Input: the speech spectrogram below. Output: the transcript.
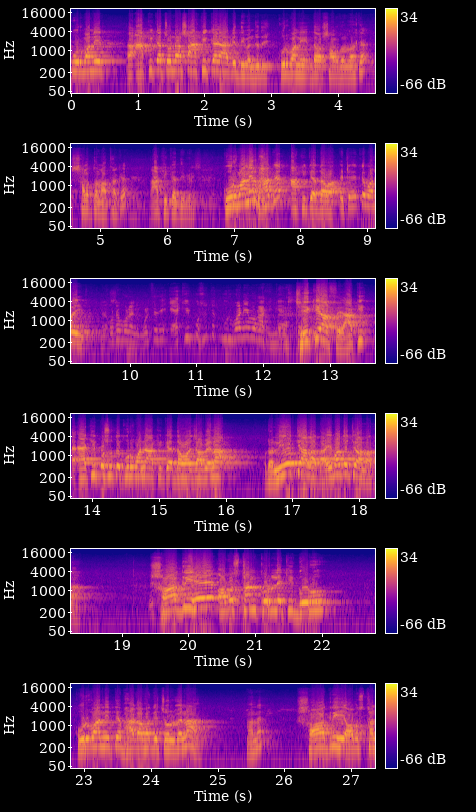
কুরবানির আকিকা চলে আসে আকিকায় আগে দিবেন। যদি কুরবানি দেওয়ার সামর্থ্য না থাকে সামর্থ্য না থাকে আকিকা দিবেন। কুরবানির ভাগে আকিকা দেওয়া এটা একেবারেই ওটা বলেন বলছে যে একই পশুতে কুরবানি এবং আকিকা। ঠিকই আছে একই পশুতে কুরবানি আকিকা দেওয়া যাবে না। ওটা নিয়তি আলাদা এবাদতি আলাদা। স্বগৃহে অবস্থান করলে কি গরু কুরবানিতে ভাগাভাগি চলবে না? মানে স্বগৃহে অবস্থান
